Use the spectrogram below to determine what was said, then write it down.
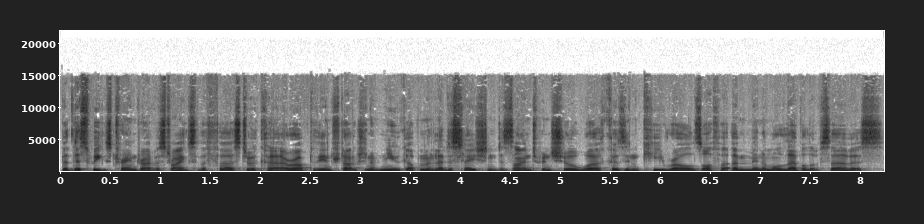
But this week's train driver strikes are the first to occur after the introduction of new government legislation designed to ensure workers in key roles offer a minimal level of service.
